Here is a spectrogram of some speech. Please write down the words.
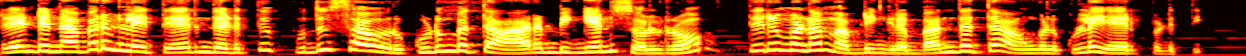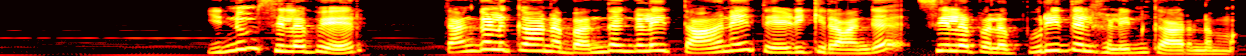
ரெண்டு நபர்களை தேர்ந்தெடுத்து புதுசாக ஒரு குடும்பத்தை ஆரம்பிங்கன்னு சொல்கிறோம் திருமணம் அப்படிங்கிற பந்தத்தை அவங்களுக்குள்ள ஏற்படுத்தி. இன்னும் சில பேர் தங்களுக்கான பந்தங்களை தானே தேடிக்கிறாங்க சில பல புரிதல்களின் காரணமாக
